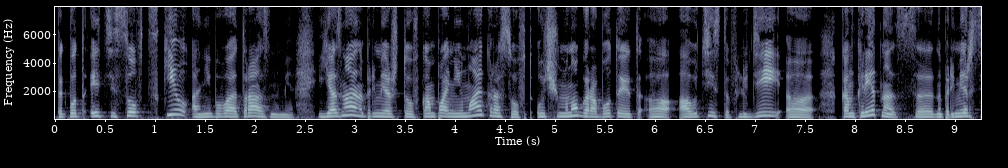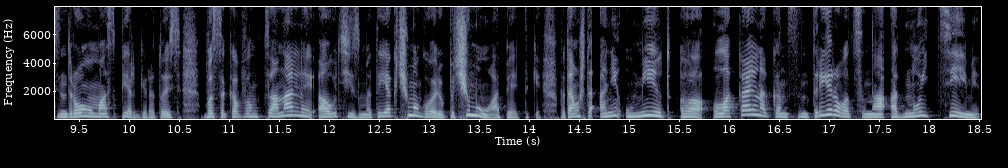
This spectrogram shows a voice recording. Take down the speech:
Так вот, эти soft skill, они бывают разными. Я знаю, например, что в компании Microsoft очень много работает э, аутистов, людей э, конкретно с, например, с синдромом Аспергера, то есть высокофункциональный аутизм. Это я к чему говорю? Почему, опять-таки? Потому что они умеют э, локально концентрироваться на одной теме.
